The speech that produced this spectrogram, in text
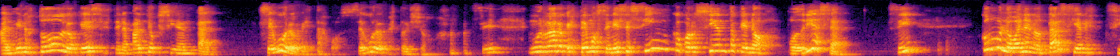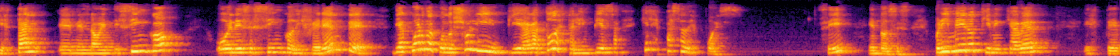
al menos todo lo que es este, la parte occidental. Seguro que estás vos, seguro que estoy yo. ¿sí? Muy raro que estemos en ese 5% que no. Podría ser, ¿sí? ¿Cómo lo van a notar si, si están en el 95 o en ese 5 diferente? De acuerdo a cuando yo limpie, haga toda esta limpieza, ¿qué les pasa después? ¿Sí? Entonces, primero tienen que haber este,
